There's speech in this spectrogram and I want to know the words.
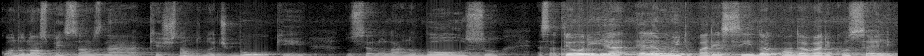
Quando nós pensamos na questão do notebook, do celular no bolso, essa teoria ela é muito parecida com a da varicocele,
